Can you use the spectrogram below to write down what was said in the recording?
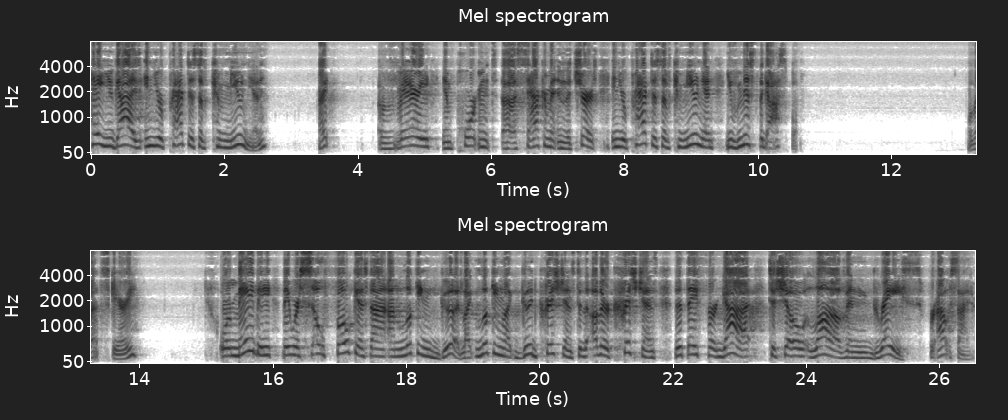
hey, you guys, in your practice of communion, right? A very important uh, sacrament in the church. In your practice of communion, you've missed the gospel. Well, that's scary. Or maybe they were so focused on, on looking good, like looking like good Christians to the other Christians, that they forgot to show love and grace for outsiders.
